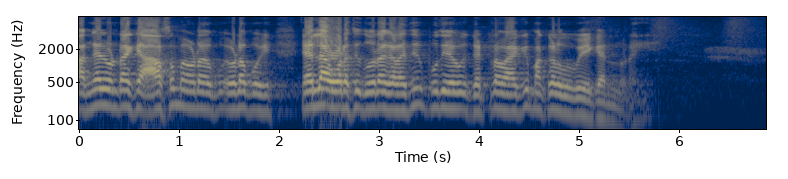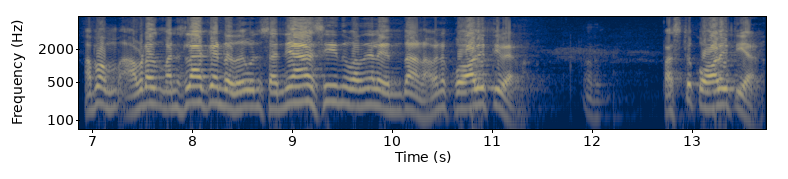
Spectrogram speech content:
അങ്ങനെ ഉണ്ടാക്കിയ ആസം എവിടെ എവിടെ പോയി? എല്ലാം ഉടച്ച് ദൂരെ കളഞ്ഞ് പുതിയ കെട്ടിടമാക്കി മക്കൾ ഉപയോഗിക്കാൻ തുടങ്ങി. അപ്പം അവിടെ മനസ്സിലാക്കേണ്ടത് ഒരു സന്യാസി എന്ന് പറഞ്ഞാൽ എന്താണ്? അവന് ക്വാളിറ്റി വേണം. അത്. ഫസ്റ്റ് ക്വാളിറ്റിയാണ്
